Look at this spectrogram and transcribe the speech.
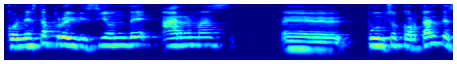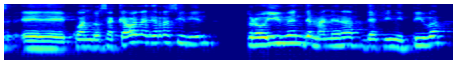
con esta prohibición de armas eh, punzocortantes. Eh, cuando se acaba la guerra civil, prohíben de manera definitiva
